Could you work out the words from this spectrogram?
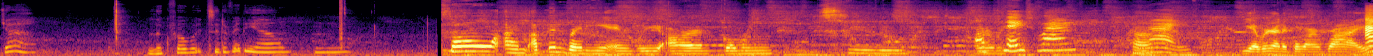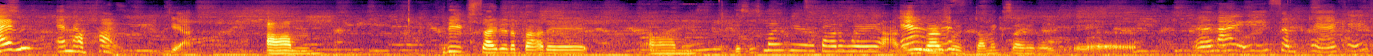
yeah. Look forward to the video. So I'm up and ready and we are going to a place right? Huh? Nice. Yeah, we're gonna go on ride. I'm in a park. Yeah. Um pretty excited about it. Um this is my hair by the way. I know you guys were dumb excited like yeah. And I eat some pancakes.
